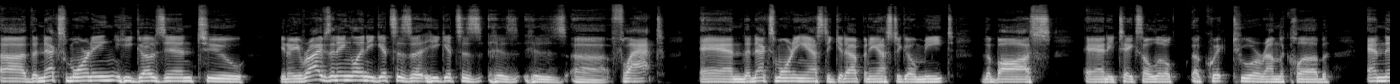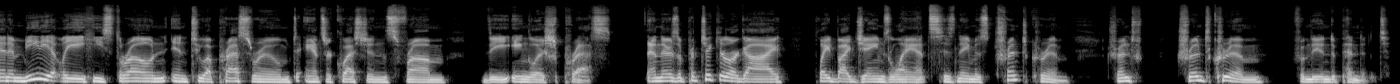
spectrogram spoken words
uh, the next morning he goes into you know he arrives in England. He gets his uh, he gets his his his uh, flat, and the next morning he has to get up and he has to go meet the boss. And he takes a little a quick tour around the club. And then immediately he's thrown into a press room to answer questions from the English press. And there's a particular guy played by James Lance. His name is Trent Crimm. Trent Trent Crimm from The Independent.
